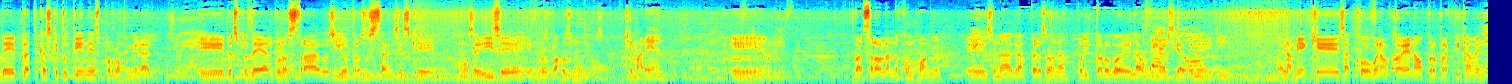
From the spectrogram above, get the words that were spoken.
De pláticas que tú tienes por lo general. eh, después de algunos tragos y otras sustancias que, como se dice en los bajos mundos, que marean. Eh, va a estar hablando con Juan. Es una gran persona, politólogo de la O sea, Universidad de Medellín. También que sacó, bueno, todavía no, pero prácticamente,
